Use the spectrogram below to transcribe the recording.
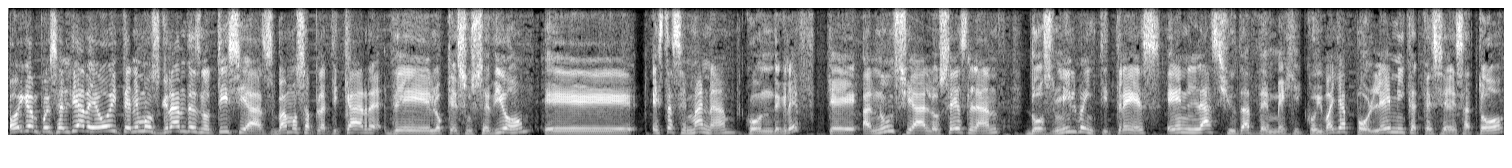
Oigan, pues el día de hoy tenemos grandes noticias. Vamos a platicar de lo que sucedió eh, esta semana con The Gref, que anuncia los Esland 2023 en la Ciudad de México. Y vaya polémica que se desató.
